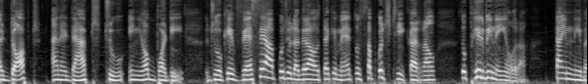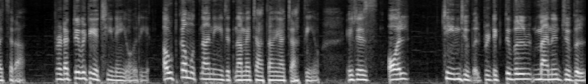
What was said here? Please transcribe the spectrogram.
adopt and adapt to in your body जो कि वैसे आपको जो लग रहा होता है कि मैं तो सब कुछ ठीक कर रहा हूँ तो फिर भी नहीं हो रहा। टाइम नहीं बच रहा। प्रोडक्टिविटी अच्छी नहीं हो रही है। आउटकम उतना नहीं है जितना मैं चाहता हूँ या चाहती हूँ। It is all changeable predictable manageable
